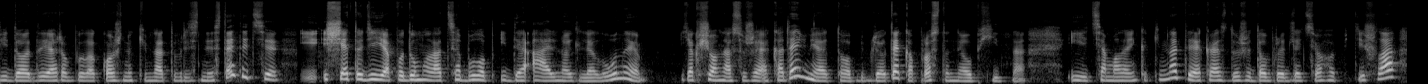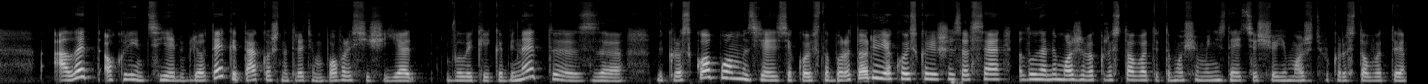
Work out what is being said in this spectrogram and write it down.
відео, де я робила кожну кімнату в різній естетиці. І ще тоді я подумала, це було б ідеально для Луни. Якщо в нас вже академія, то бібліотека просто необхідна. І ця маленька кімната якраз дуже добре для цього підійшла. Але окрім цієї бібліотеки, також на третьому поверсі ще є великий кабінет е, з мікроскопом, з якоюсь лабораторією, якою, скоріше за все, Луна не може використовувати, тому що мені здається, що її можуть використовувати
